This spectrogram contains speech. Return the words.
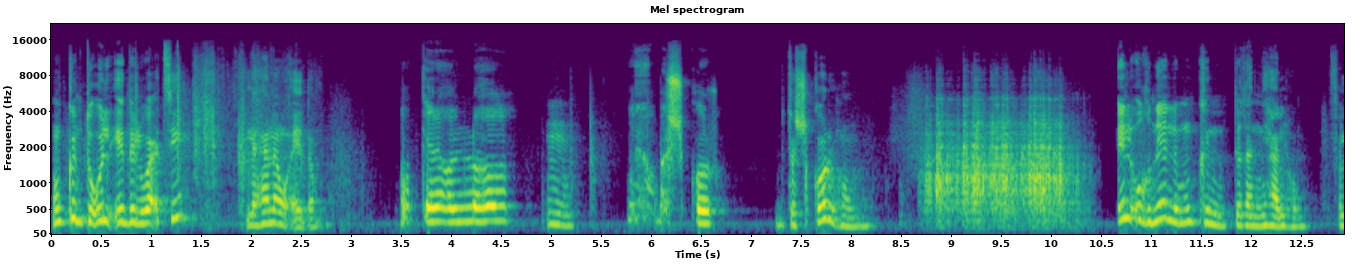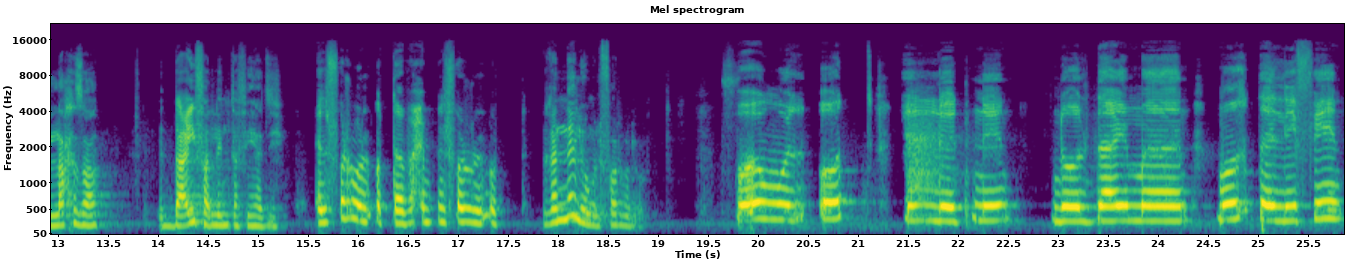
ممكن تقول إيه دلوقتي لهنا وآدم؟ ممكن أقول لهم امم أنا بشكر بتشكرهم. إيه الأغنية اللي ممكن تغنيها لهم في اللحظة الضعيفة اللي انت فيها دي؟ الفر والقطة بحب الفر والقط. غني لهم الفر والقط. فر والقط الاتنين دول دايما مختلفين.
